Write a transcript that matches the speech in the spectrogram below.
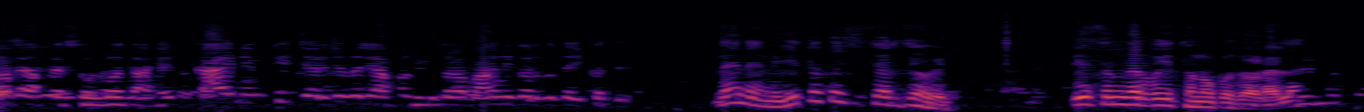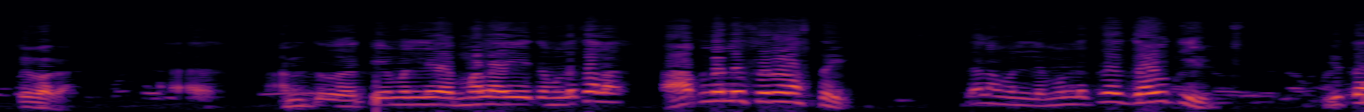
आपल्यासोबत आहेत. काय नेमकी चर्चा झाली? आपण पाहणी करतो एकत्रित. नाही नाही नाही, इथं कशी चर्चा होईल? ते संदर्भ इथं नको जोडायला. ते बघा. आम्ही ते म्हणले मला यायचं म्हणलं चला आपल्याला सरळ असतंय. चला म्हणले म्हणलं तर जाऊ की. इथं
